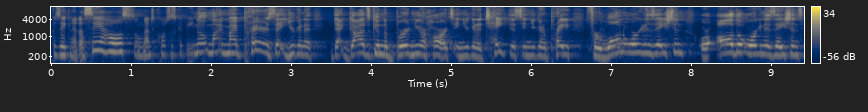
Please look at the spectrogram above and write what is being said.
gesegnet das Seehaus, so ein ganz kurzes Gebet. No, my, my prayer is that you're gonna that God's gonna burden your hearts and you're gonna take this and you're gonna pray for one organization or all the organizations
